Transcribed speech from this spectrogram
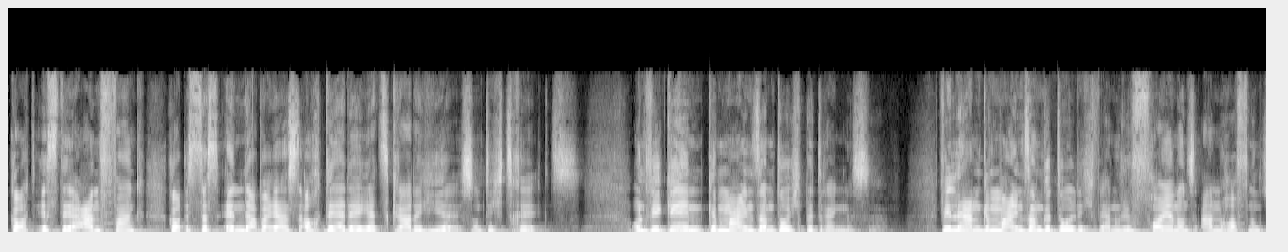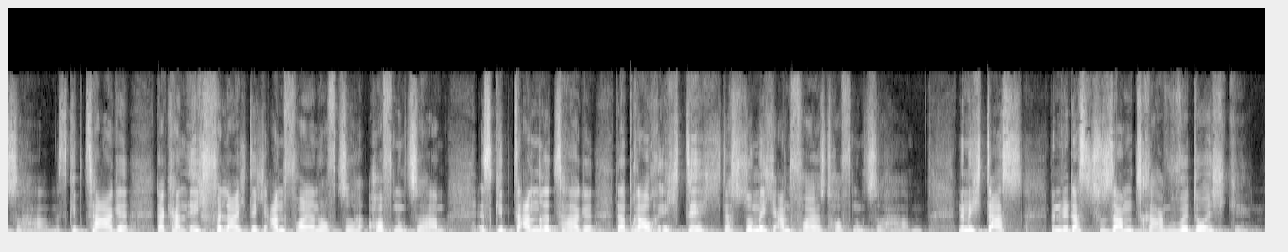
Gott ist der Anfang, Gott ist das Ende, aber er ist auch der, der jetzt gerade hier ist und dich trägt. Und wir gehen gemeinsam durch Bedrängnisse. Wir lernen gemeinsam geduldig werden und wir feuern uns an, Hoffnung zu haben. Es gibt Tage, da kann ich vielleicht dich anfeuern, Hoffnung zu haben. Es gibt andere Tage, da brauche ich dich, dass du mich anfeuerst, Hoffnung zu haben. Nämlich das, wenn wir das zusammentragen, wo wir durchgehen.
